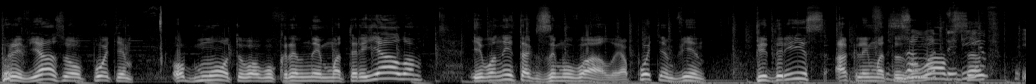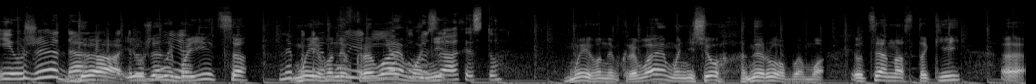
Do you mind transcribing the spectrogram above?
прив'язував, потім обмотував укривним матеріалом, і вони так зимували. А потім він підріс, акліматизувався. І вже да, Да, не і вже не боїться. не ми його не вкриваємо, ні- захисту. Ми його не вкриваємо, нічого не робимо. І оце у нас такий е,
